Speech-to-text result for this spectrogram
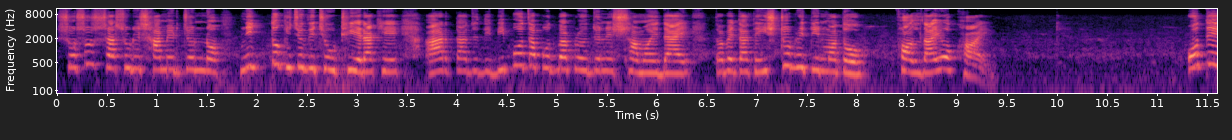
শ্বশুর শাশুড়ি স্বামীর জন্য নিত্য কিছু কিছু উঠিয়ে রাখে, আর তা যদি বিপদ আপদ বা প্রয়োজনের সময় দেয়, তবে তাতে ইষ্টভৃতির মতো ফলদায়ক হয়। ওতে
